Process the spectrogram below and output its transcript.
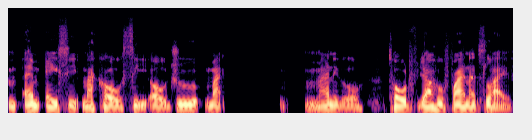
MAC Macco CEO Drew Mac Manigal told Yahoo Finance Live,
